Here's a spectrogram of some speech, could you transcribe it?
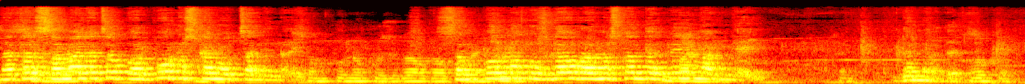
नाहीतर समाजाचं भरपूर नुकसान होत चाललेलं आहे. संपूर्ण कुसगाव गाव संपूर्ण कुसगाव ग्रामस्थांतर्फे ही मागणी आहे. धन्यवाद. ओके.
